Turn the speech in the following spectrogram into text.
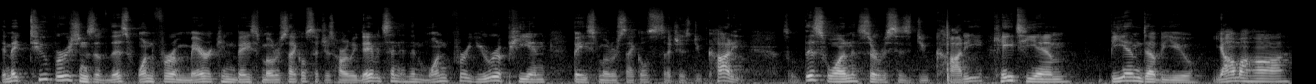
They make two versions of this, one for American-based motorcycles such as Harley Davidson, and then one for European-based motorcycles such as Ducati. So this one services Ducati, KTM, BMW, Yamaha,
